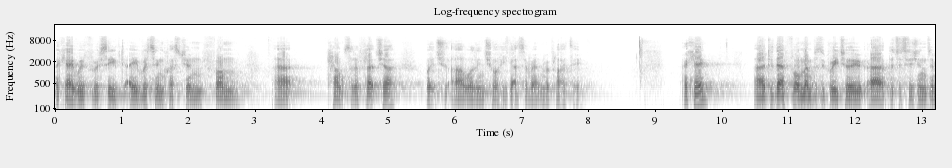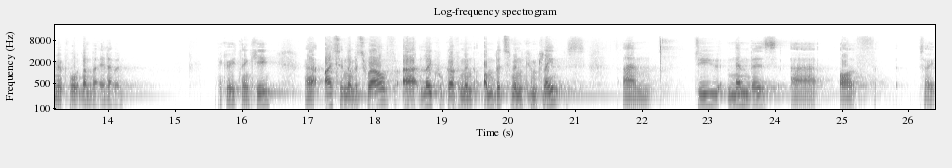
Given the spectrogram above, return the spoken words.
Okay, we've received a written question from uh, Councillor Fletcher, which I will ensure he gets a written reply to. Okay. Uh, do therefore members agree to uh, the decisions in report number 11? Agreed, thank you. Uh, item number 12, uh, local government ombudsman complaints. Um, do members uh, of sorry,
